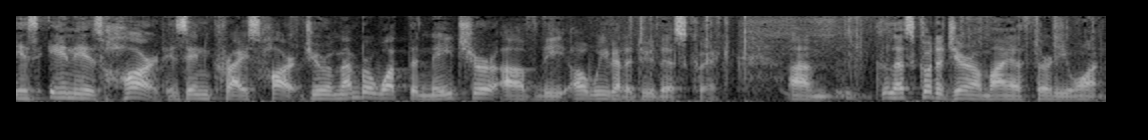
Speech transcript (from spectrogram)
Is in his heart, is in Christ's heart. Do you remember what the nature of the. Oh, we've got to do this quick. Um, let's go to Jeremiah 31.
